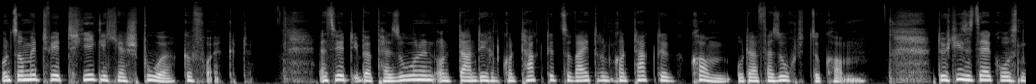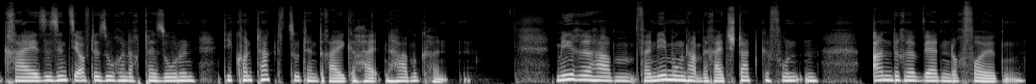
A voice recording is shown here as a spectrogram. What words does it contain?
und somit wird jeglicher Spur gefolgt. Es wird über Personen und dann deren Kontakte zu weiteren Kontakten gekommen oder versucht zu kommen. Durch diese sehr großen Kreise sind sie auf der Suche nach Personen, die Kontakt zu den drei gehalten haben könnten. Mehrere haben Vernehmungen haben bereits stattgefunden, andere werden noch folgen.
